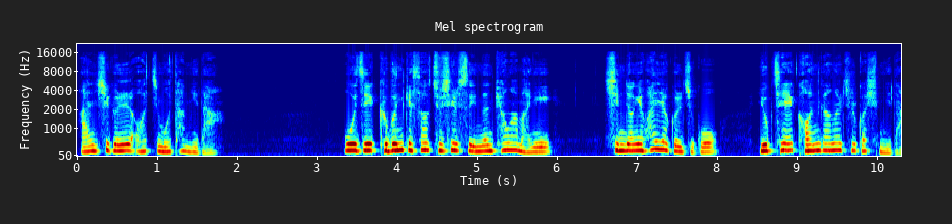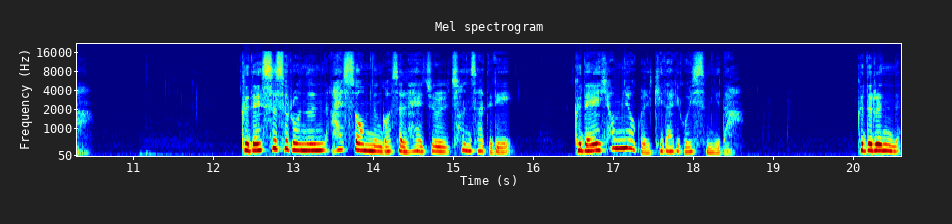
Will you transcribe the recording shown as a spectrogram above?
안식을 얻지 못합니다. 오직 그분께서 주실 수 있는 평화만이 심령에 활력을 주고 육체에 건강을 줄 것입니다. 그대 스스로는 할 수 없는 것을 해줄 천사들이 그대의 협력을 기다리고 있습니다. 그들은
